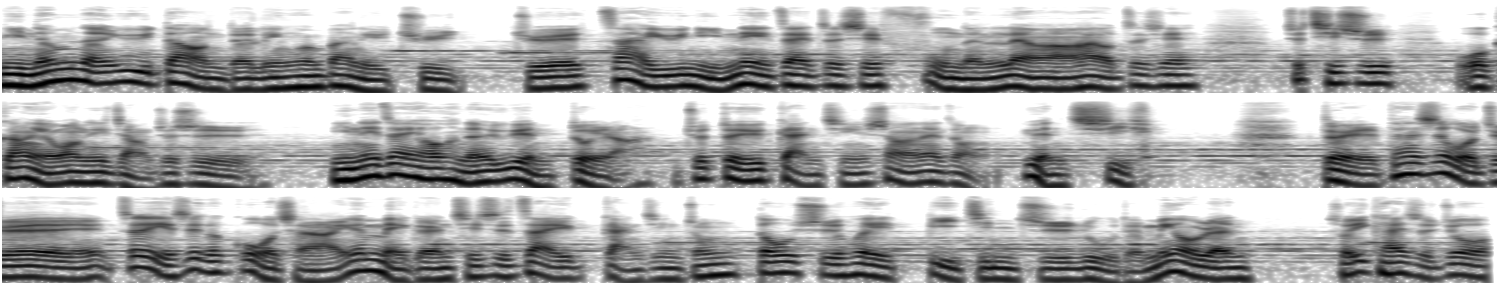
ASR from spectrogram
你能不能遇到你的灵魂伴侣，取决在于你内在这些负能量啊，还有这些。就其实我刚刚也忘记讲，就是你内在有很多怨怼啦，就对于感情上的那种怨气。对，但是我觉得这也是个过程啊，因为每个人其实在感情中都是会必经之路的，没有人。所以一开始就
